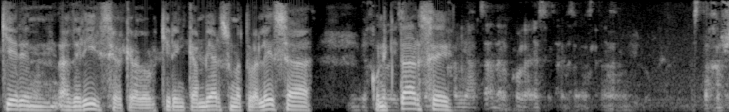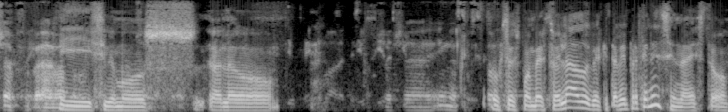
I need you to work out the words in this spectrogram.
quieren adherirse al Creador, quieren cambiar su naturaleza, conectarse. Y si vemos a lo, ustedes pueden ver esto de lado y ver que también pertenecen a esto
